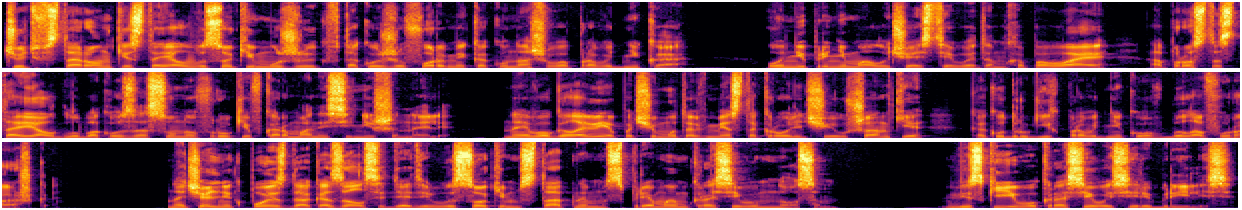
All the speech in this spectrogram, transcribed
Чуть в сторонке стоял высокий мужик в такой же форме, как у нашего проводника. Он не принимал участия в этом хаповае, а просто стоял, глубоко засунув руки в карманы синей шинели. На его голове почему-то вместо кроличьей ушанки, как у других проводников, была фуражка. Начальник поезда оказался дядей высоким, статным, с прямым красивым носом. Виски его красиво серебрились.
